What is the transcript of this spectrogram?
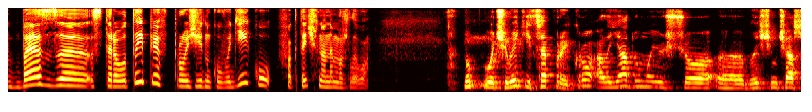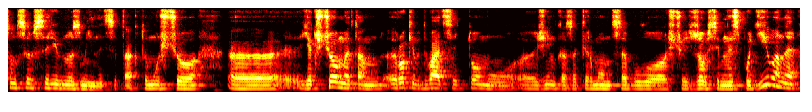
Без е, стереотипів про жінку-водійку фактично неможливо. Ну, вочевидь, і це прикро, але я думаю, що е, ближчим часом це все рівно зміниться, так тому що е, якщо ми там років 20 тому е, жінка за кермом це було щось зовсім несподіване,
